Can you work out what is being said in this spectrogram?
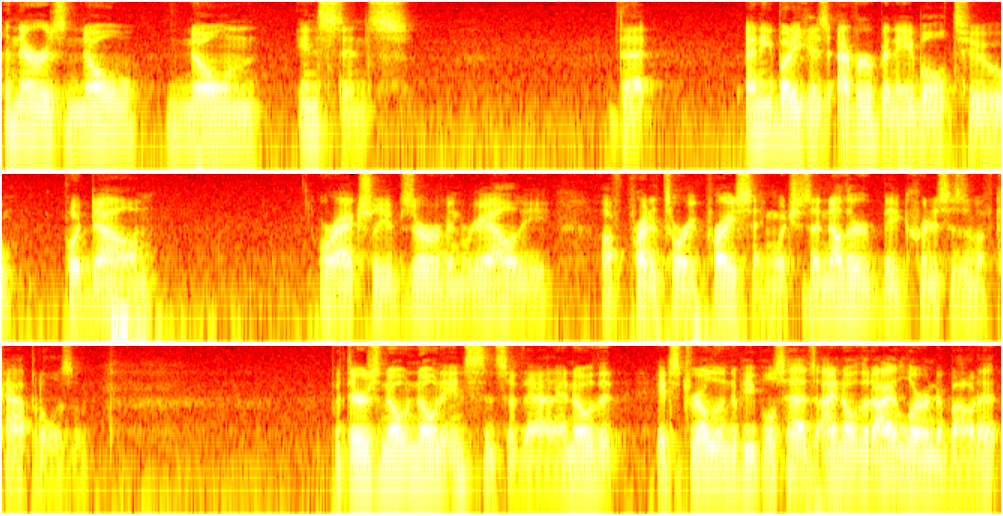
And there is no known instance that anybody has ever been able to put down or actually observe in reality of predatory pricing, which is another big criticism of capitalism. But there's no known instance of that. I know that it's drilled into people's heads. I know that I learned about it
